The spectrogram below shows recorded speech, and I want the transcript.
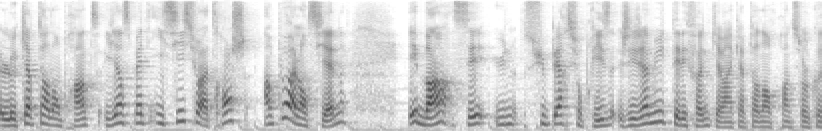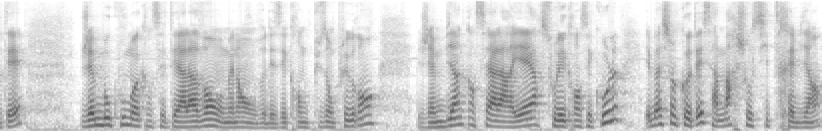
le capteur d'empreinte, vient se mettre ici sur la tranche, un peu à l'ancienne. Et eh ben c'est une super surprise. J'ai jamais eu de téléphone qui avait un capteur d'empreinte sur le côté. J'aime beaucoup moi quand c'était à l'avant, maintenant on veut des écrans de plus en plus grands. J'aime bien quand c'est à l'arrière, sous l'écran c'est cool. Et bien sur le côté ça marche aussi très bien.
